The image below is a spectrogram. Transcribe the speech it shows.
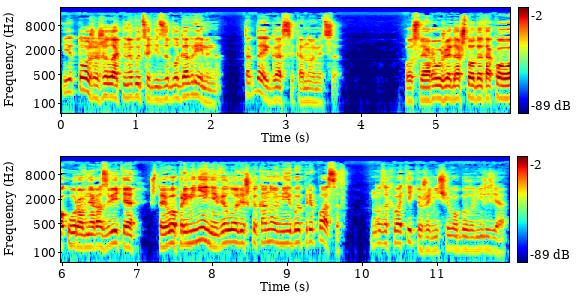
ее тоже желательно выцедить заблаговременно. Тогда и газ сэкономится. После оружия дошло до такого уровня развития, что его применение вело лишь к экономии боеприпасов, но захватить уже ничего было нельзя.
